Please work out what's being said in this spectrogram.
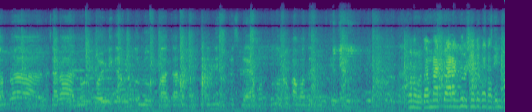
আমরা যারা নন পলিটিক্যাল কোনো লোক বা যারা নিষ্ঠ ছিল এমন কোনো লোক আমাদের ধন্যবাদ আমরা একটু আরেকজনের সাথে কথা বলব।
